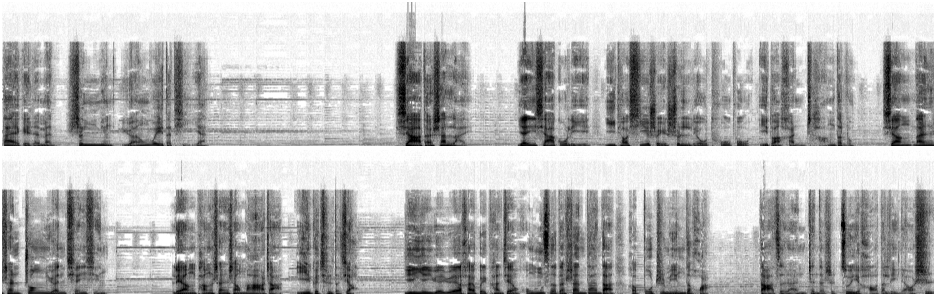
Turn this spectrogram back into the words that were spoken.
带给人们生命原味的体验。下得山来，沿峡谷里一条溪水顺流，徒步一段很长的路，向南山庄园前行。两旁山上蚂蚱一个劲儿的叫，隐隐约约还会看见红色的山丹丹和不知名的花。大自然真的是最好的理疗师。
